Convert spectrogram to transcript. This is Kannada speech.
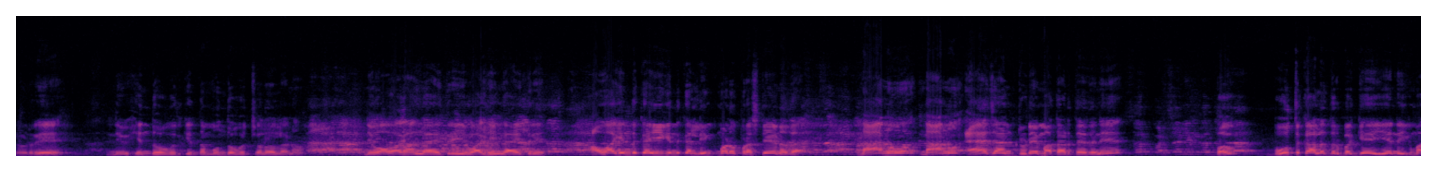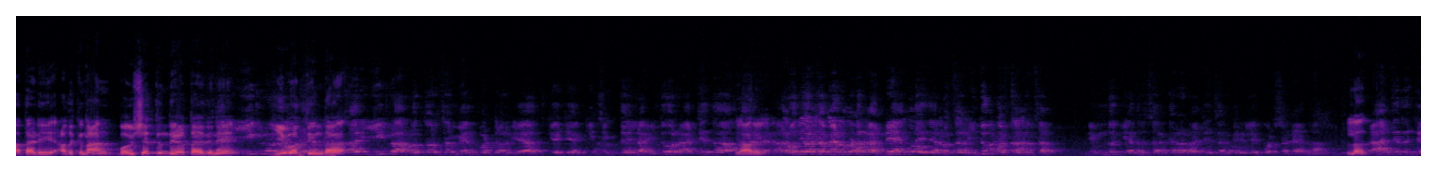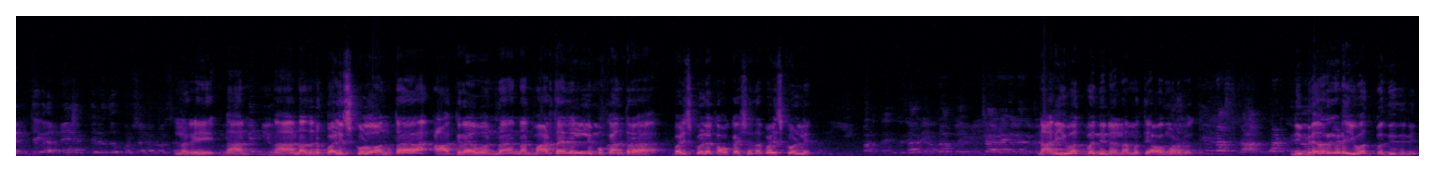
ನೋಡ್ರಿ ನೀವು ಹಿಂದೆ ಹೋಗೋದಕ್ಕಿಂತ ಮುಂದೆ ಹೋಗೋದು ಚಲೋ ಅಲ್ಲ ನಾವು? ನೀವು ಅವಾಗ ಹಂಗಾಯ್ತ್ರಿ ಇವಾಗ ಹಿಂಗಾಯ್ತ್ರಿ ಅವಾಗಿಂದಕ್ಕೆ ಈಗಿಂದಕ್ಕೆ ಲಿಂಕ್ ಮಾಡೋ ಪ್ರಶ್ನೆ ಏನದ? ನಾನು ನಾನು ಆ್ಯಸ್ ಆ್ಯಂಡ್ ಟುಡೇ ಮಾತಾಡ್ತಾ ಇದ್ದೀನಿ. ಬೌ ಭೂತ ಕಾಲದ್ರ ಬಗ್ಗೆ ಏನು ಈಗ ಮಾತಾಡಿ ಅದಕ್ಕೆ ನಾನು ಭವಿಷ್ಯತ್ತಿಂದ ಹೇಳ್ತಾ ಇದ್ದೀನಿ. ಇವತ್ತಿಂದ ಯಾರು? ಇಲ್ಲಿ. ಅಲ್ಲ ರೀ, ನಾನು ನಾನು ಅದನ್ನು ಬಳಸ್ಕೊಳ್ಳುವಂಥ ಆಗ್ರಹವನ್ನು ನಾನು ಮಾಡ್ತಾ ಇದ್ದೀನಿ ನಿಮ್ಮ ಮುಖಾಂತರ. ಬಳಸ್ಕೊಳ್ಳೋಕೆ ಅವಕಾಶ ಅದ ಬಳಸ್ಕೊಳ್ಳಿ. ನಾನು ಇವತ್ತು ಬಂದಿನಲ್ಲ, ಮತ್ತೆ ಯಾವಾಗ ಮಾಡ್ಬೇಕು? ನಿಮ್ಮ ಎದುರುಗಡೆ ಇವತ್ತು ಬಂದಿದ್ದೀನಿ.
